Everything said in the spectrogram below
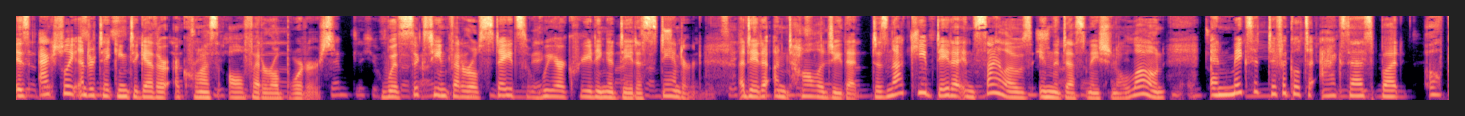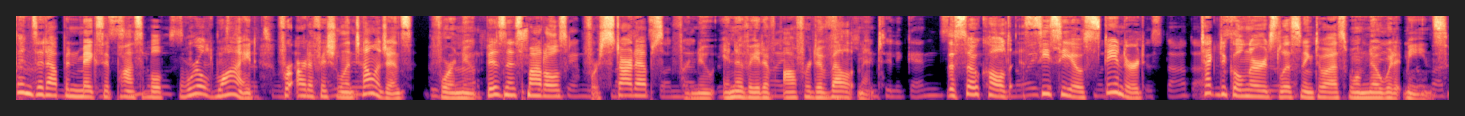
is actually undertaking together across all federal borders. With 16 federal states, we are creating a data standard, a data ontology that does not keep data in silos in the destination alone and makes it difficult to access but opens it up and makes it possible worldwide for artificial intelligence, for new business models, for startups, for new innovative offer development. The so called CC0 standard, technical nerds listening to us will know what it means.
